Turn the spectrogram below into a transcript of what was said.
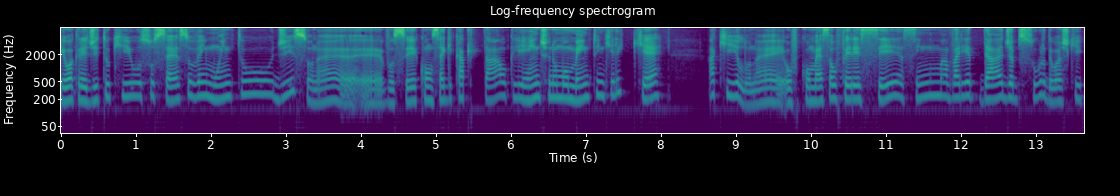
eu acredito que o sucesso vem muito disso, né? É, você consegue captar o cliente no momento em que ele quer aquilo, né? Ou começa a oferecer assim uma variedade absurda. Eu acho que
